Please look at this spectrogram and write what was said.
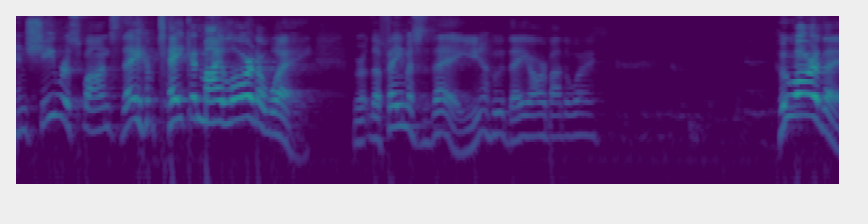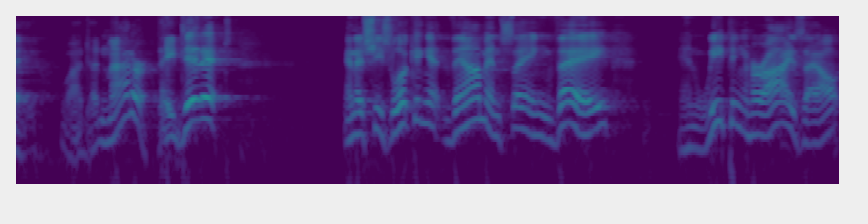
And she responds, They have taken my Lord away. The famous they. You know who they are, by the way? Who are they? Well, it doesn't matter. They did it. And as she's looking at them and saying they and weeping her eyes out,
